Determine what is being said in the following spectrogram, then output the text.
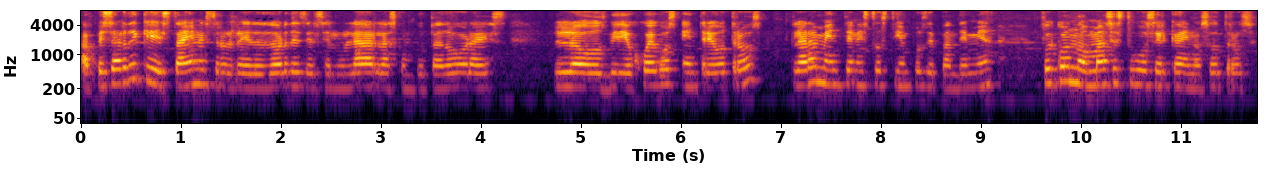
A pesar de que está en nuestro alrededor desde el celular, las computadoras, los videojuegos, entre otros, claramente en estos tiempos de pandemia fue cuando más estuvo cerca de nosotros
